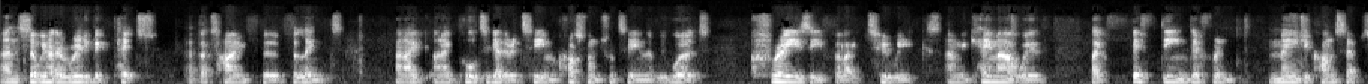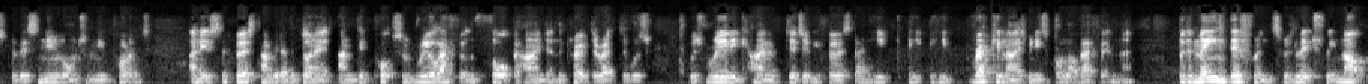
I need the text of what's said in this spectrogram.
And so we had a really big pitch at that time for for Lynx, and I and I pulled together a team, a cross-functional team that we worked crazy for like two weeks, and we came out with like 15 different major concepts for this new launch of a new product. And it's the first time we'd ever done it, and they put some real effort and thought behind it. And the creative director was was really kind of digitally first there. And he, he he recognized we need to put a lot of effort in there. But the main difference was literally not,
